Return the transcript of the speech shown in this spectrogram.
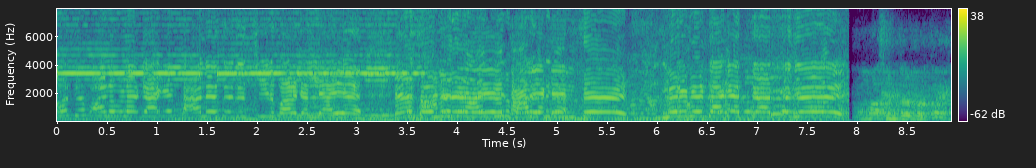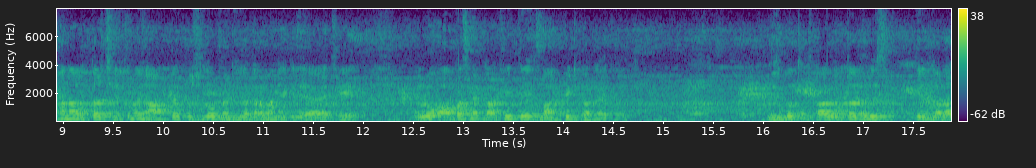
और जो बोला के आगे थाने से जो चीर पार कर ले आए है ऐसा मेरे आए थाने के इनसे। मेरे बेटा के हत्या के ट्रोमा सेंटर पड़ता थाना उत्तर क्षेत्र में यहाँ पे कुछ लोग मेडिकल करवाने के लिए आए थे। वो लोग आपस में काफ़ी तेज मारपीट कर रहे थे। जिनको तत्काल उत्तर पुलिस के द्वारा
